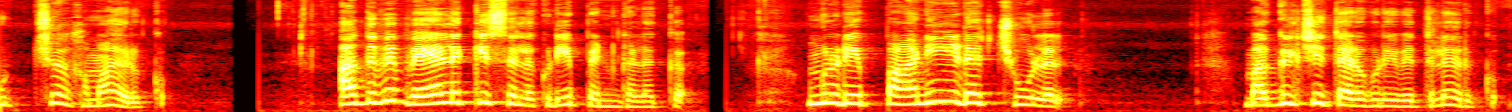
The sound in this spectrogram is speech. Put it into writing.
உற்சாகமாக இருக்கும். அதுவே வேலைக்கு செல்லக்கூடிய பெண்களுக்கு. உங்களுடைய பணியிடச் சூழல் மகிழ்ச்சி தரக்கூடிய விதத்தில் இருக்கும்.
